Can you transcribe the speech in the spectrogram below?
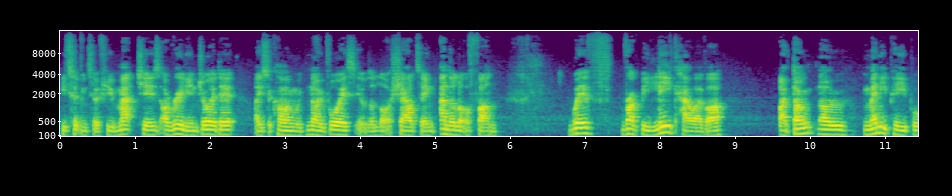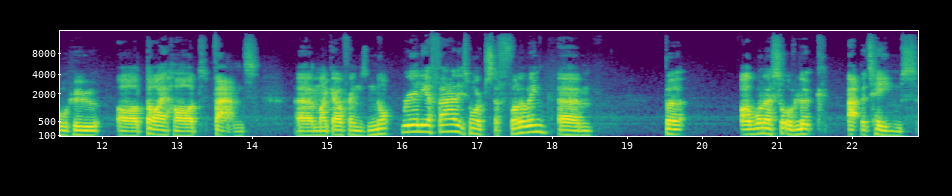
he took me to a few matches. I really enjoyed it. I used to come in with no voice, it was a lot of shouting and a lot of fun. With rugby league, however, I don't know many people who are die-hard fans. Um, my girlfriend's not really a fan, it's more just a following. Um, but I want to sort of look at the teams.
